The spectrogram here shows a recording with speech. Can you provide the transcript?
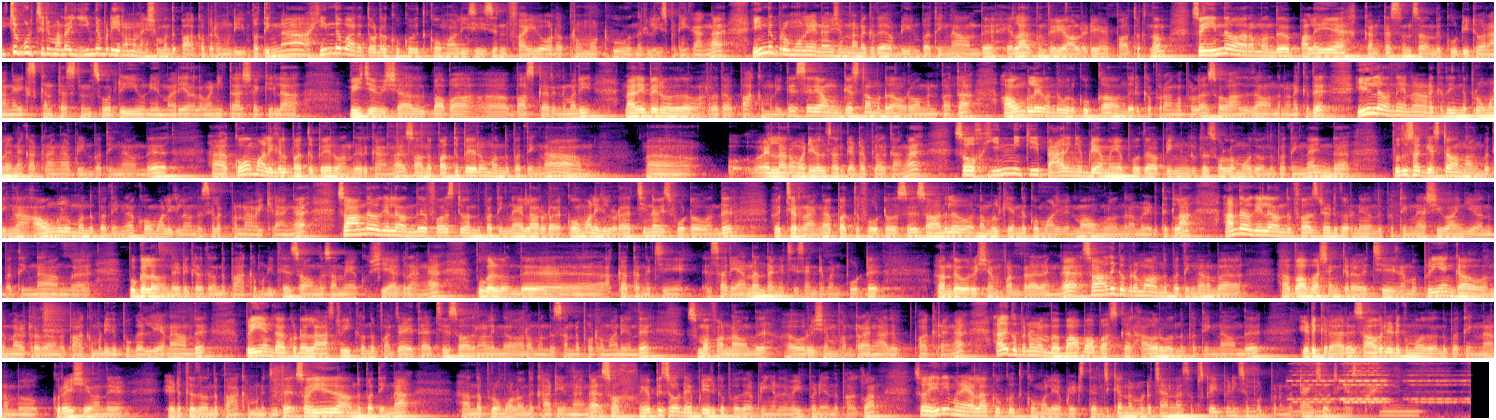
இச்சபூர் சினிமாவில் இந்தபடி நம்ம நிமிஷம் வந்து பார்க்க பெற முடியும். பார்த்தீங்கன்னா இந்த வாரத்தோட குக்கு வித் கோமாளி சீசன் ஃபைவோட ப்ரோமோ டூ வந்து ரிலீஸ் பண்ணியிருக்காங்க. இந்த ப்ரோமோவில் என்ன விஷயம் நடக்குது அப்படின்னு பார்த்தீங்கன்னா வந்து எல்லாருக்கும் தெரியும் ஆல்ரெடி பார்த்துருந்தோம். ஸோ இந்த வாரம் வந்து பழைய கண்டஸ்டன்ஸை வந்து கூட்டிகிட்டு வராங்க. எக்ஸ் கண்டஸ்டன்ஸ் ஒரு ரீயூனியன் மாதிரி. அதில் வனிதா ஷகிலா விஜய் விஷால் பாபா பாஸ்கர் இந்த மாதிரி நிறைய பேர் வந்து வர்றதை பார்க்க முடியுது. சரி அவங்க கெஸ்ட்டாக மட்டும் தான் வருவாங்கன்னு பார்த்தா அவங்களே வந்து ஒரு குக்காக வந்து இருக்க போகிறாங்க போல். ஸோ அதுதான் வந்து நடக்குது. இதில் வந்து என்ன நடக்குது? இந்த ப்ரோமோவில் என்ன காட்டுறாங்க அப்படின்னு பார்த்தீங்கன்னா வந்து கோமாளிகள் பத்து பேர் வந்து இருக்காங்க. ஸோ அந்த பத்து பேரும் வந்து பார்த்திங்கன்னா எல்லோரும் எல்லாரும் வடிவேல் சார் கெட்டப்பில் இருக்காங்க. ஸோ இன்றைக்கி பேரிங் எப்படி அமைய போகுது அப்படிங்கிறத சொல்லும் போது வந்து பார்த்திங்கன்னா இந்த புதுசாக கெஸ்ட்டாக வந்தாங்க பார்த்தீங்களா அவங்களும் வந்து பார்த்திங்கன்னா கோமாளிகளை வந்து செலக்ட் பண்ண வைக்கிறாங்க. ஸோ அந்த வகையில் வந்து ஃபர்ஸ்ட் வந்து பார்த்திங்கன்னா எல்லாரோட கோமாளிகளோட சின்ன வயசு ஃபோட்டோ வந்து வச்சிடுறாங்க. பத்து ஃபோட்டோஸு ஸோ அதில் நம்மளுக்கு எந்த கோமாளி வேணுமோ அவங்கள வந்து நம்ம எடுத்துக்கலாம். அந்த வகையில் வந்து ஃபர்ஸ்ட் எடுத்த உடனே வந்து பார்த்திங்கன்னா சிவாங்கி வந்து பார்த்திங்கன்னா அவங்க புகழை வந்து எடுக்கிறத வந்து பார்க்க முடியுது. ஸோ அவங்க செம்மையாக குஷியாகிறாங்க. புகழ் வந்து அக்கா தங்கச்சி சாரி அண்ணன் தங்கச்சி சென்டிமெண்ட் போட்டு வந்து ஒரு விஷயம் பண்ணுறாருங்க ஸோ அதுக்கப்புறமா வந்து பார்த்திங்கன்னா நம்ம பாபா சங்கரை வச்சு நம்ம பிரியங்காவை வந்து மிரட்டுறதை வந்து பார்க்க முடியுது. புகழ். ஏன்னா வந்து பிரியங்கா கூட லாஸ்ட் வீக் வந்து பஞ்சாயத்து ஆச்சு. ஸோ அதனால் இந்த வாரம் வந்து சண்டை போடுற மாதிரி வந்து சும்மா ஃபன்னாக வந்து ஒரு விஷயம் பண்ணுறாங்க அது பார்க்குறாங்க. அதுக்கப்புறம் நம்ம பாபா பாஸ்கர் அவர் வந்து பார்த்திங்கன்னா வந்து எடுக்கிறாரு. ஸோ அவர் எடுக்கும்போது வந்து பார்த்திங்கன்னா நம்ம குரேஷியை வந்து எடுத்தது வந்து பார்க்க முடிஞ்சுது. ஸோ இதுதான் வந்து பார்த்திங்கன்னா அந்த ப்ரோமோவில் வந்து காட்டியிருந்தாங்க. ஸோ எபிசோடு எப்படி இருக்க போகுது அப்படிங்கிறத வெயிட் பண்ணி வந்து பார்க்கலாம். ஸோ இதே மாதிரி எல்லா குக்குத் கோமாளி அப்டேட்ஸ் தெரிஞ்சுக்க நம்மளோட சேனலை சப்ஸ்கிரைப் பண்ணி சப்போர்ட் பண்ணுங்கள் தேங்க்ஸ் வாட்சிங்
